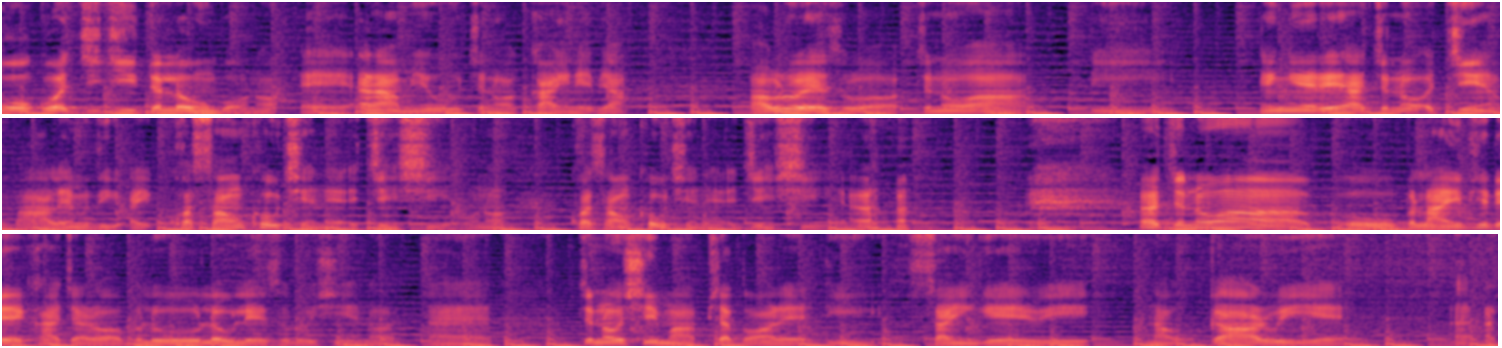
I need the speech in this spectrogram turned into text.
ကော်ကွက်ကြီးကြီးတစ်လုံးပေါ့နော်အဲအဲ့ဒါမျိုးကိုကျွန်တော်ကင်နေဗျဘာဖြစ်လို့လဲဆိုတော့ကျွန်တော်ကဒီငယ်ငယ်တည်းကကျွန်တော်အကျင့်ဘာလဲမသိဘူးအဲ့ခွက်ဆောင်ခုတ်ချင်တဲ့အကျင့်ရှိရပေါ့နော်ခွက်ဆောင်ခုတ်ချင်တဲ့အကျင့်ရှိရအဲ့ကျွန်တော်ကဟိုဘလိုင်းဖြစ်တဲ့အခါကျတော့ဘယ်လိုလုပ်လဲဆိုလို့ရှိရင်တော့အဲ ကျွန်ကျွန်တော်ရှေ့မှာဖြတ်သွားတဲ့ဒီဆိုင်ကယ်တွေနောက်ကားတွေရဲ့အ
